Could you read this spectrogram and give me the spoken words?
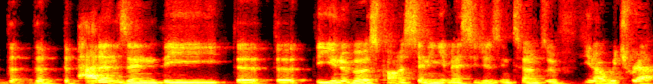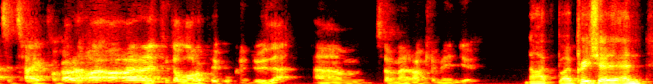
the, the, the patterns and the, the, the, the universe kind of sending you messages in terms of, you know, which route to take. Like, I don't, I, I don't think a lot of people can do that. Um, so, man, I commend you. No, I, appreciate it. And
